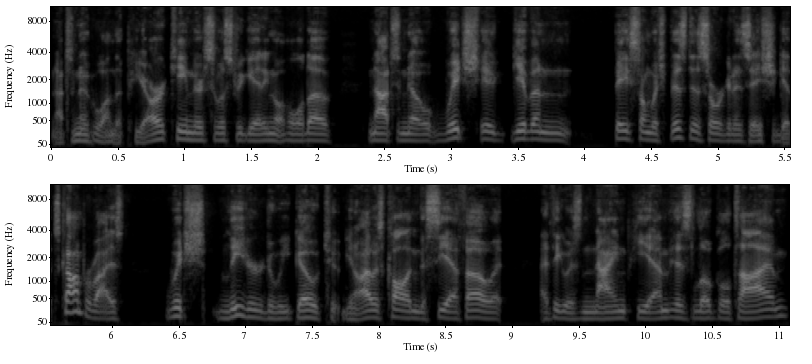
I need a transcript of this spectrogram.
not to know who on the PR team they're supposed to be getting a hold of, not to know which given based on which business organization gets compromised, which leader do we go to? You know, I was calling the CFO at I think it was 9 p.m. his local time,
